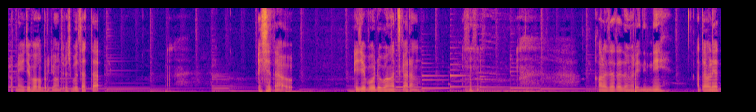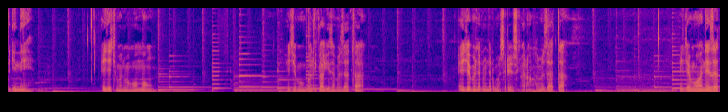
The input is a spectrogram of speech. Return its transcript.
Karena EJ bakal berjuang terus buat Zata. EJ tahu. EJ bodoh banget sekarang. Kalau Zata dengerin ini atau lihat ini, EJ cuma mau ngomong. EJ mau balik lagi sama Zata Eja bener-bener mau serius sekarang sama Zata Eja mau ya Zat.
